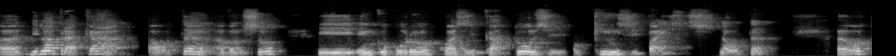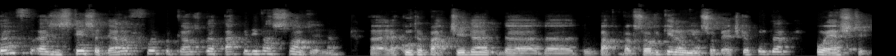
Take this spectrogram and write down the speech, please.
Uh, de lá para cá, a OTAN avançou e incorporou quase 14 ou 15 países na OTAN. A OTAN, a existência dela foi por causa do Pacto de Varsóvia, né? Ah, era contrapartida da, da, do Pacto de Varsóvia, que era a União Soviética contra o Oeste.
